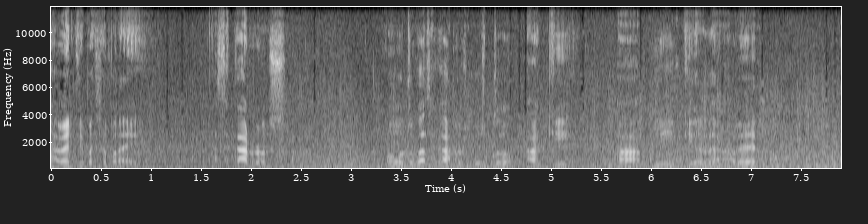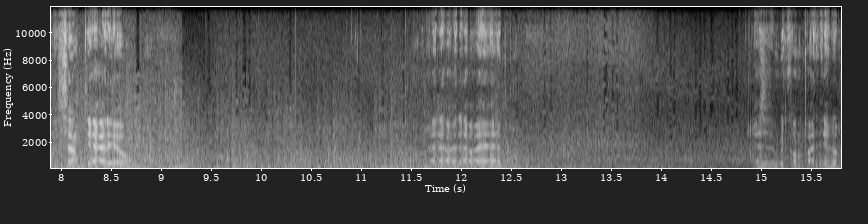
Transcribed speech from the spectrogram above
A ver qué pasa por ahí. Cazacarros. Otro cazacarros, justo aquí a mi izquierda. A ver. Ese antiaéreo. A ver, a ver, a ver. Ese es mi compañero.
